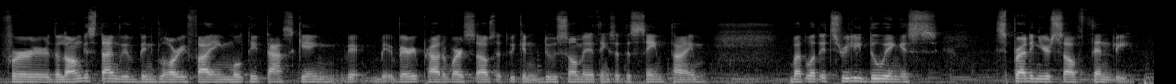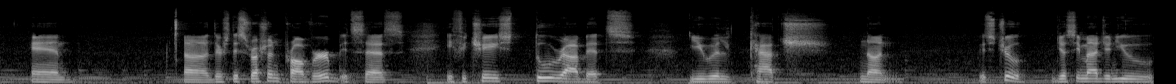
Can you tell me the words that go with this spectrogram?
for the longest time, we've been glorifying multitasking, very, very proud of ourselves that we can do so many things at the same time. But what it's really doing is spreading yourself thinly. And uh, there's this Russian proverb. It says, if you chase two rabbits, you will catch none. It's true. Just imagine you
